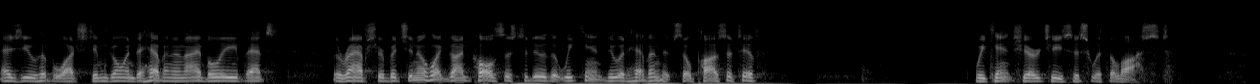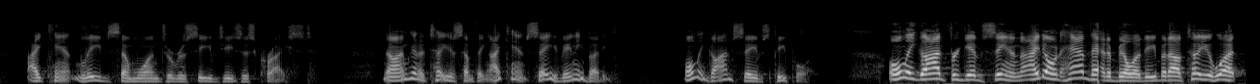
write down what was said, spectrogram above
as you have watched him go into heaven. And I believe that's the rapture. But you know what God calls us to do that we can't do at heaven that's so positive? We can't share Jesus with the lost. I can't lead someone to receive Jesus Christ. Now, I'm going to tell you something. I can't save anybody. Only God saves people. Only God forgives sin. I don't have that ability, but I'll tell you what,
